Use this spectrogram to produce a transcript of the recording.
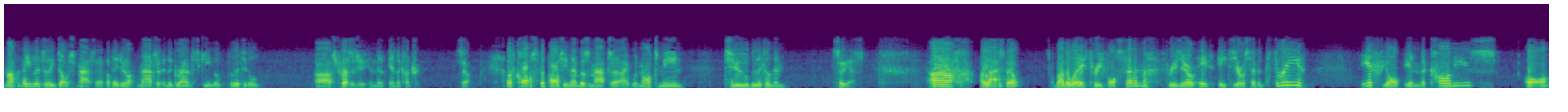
not that they literally don't matter, but they do not matter in the grand scheme of political uh, strategy in the in the country. So. Of course, the party members matter. I would not mean to belittle them. So yes. Uh, alas, though, by the way, 347-308-8073, if you're in the colonies, or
